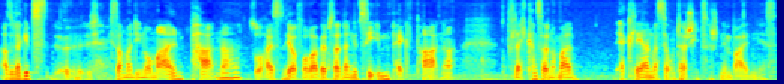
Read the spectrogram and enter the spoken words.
Also da gibt es, äh, ich sag mal, die normalen Partner, so heißen sie auf eurer Website, dann gibt es die Impact-Partner. Vielleicht kannst du da nochmal erklären, was der Unterschied zwischen den beiden ist.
